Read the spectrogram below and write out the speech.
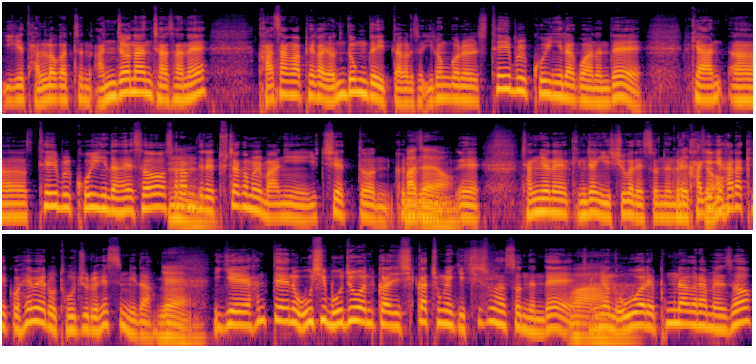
이게 달러 같은 안전한 자산에 가상화폐가 연동돼 있다. 그래서 이런 거를 stablecoin이라고 하는데 이렇게 안, 어, stablecoin이다 해서 사람들의 투자금을 많이 유치했던 그런 음. 맞아요. 예, 작년에 굉장히 이슈가 됐었는데 그랬죠. 가격이 하락했고 해외로 도주를 했습니다. 예. 이게 한때는 55조 원까지 시가총액이 치솟았었는데 와. 작년 5월에 폭락을 하면서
